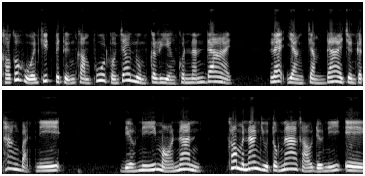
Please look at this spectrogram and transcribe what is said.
เขาก็หวนคิดไปถึงคำพูดของเจ้าหนุ่มกะเหลี่ยงคนนั้นได้ และยังจำได้จนกระทั่งบัดนี้ เดี๋ยวนี้หมอนั่น เข้ามานั่งอยู่ตรงหน้าเขาเดี๋ยวนี้เอง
